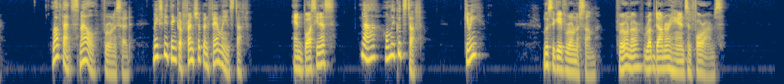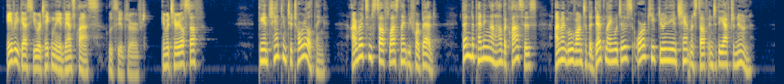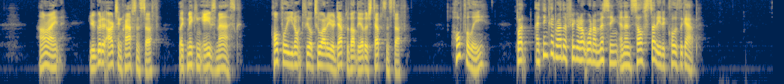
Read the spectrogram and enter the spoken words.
Love that smell, Verona said. Makes me think of friendship and family and stuff. And bossiness? Nah, only good stuff. Gimme? Lucy gave Verona some. Verona rubbed down her hands and forearms. Avery guessed you were taking the advanced class, Lucy observed. Immaterial stuff? The enchanting tutorial thing. I read some stuff last night before bed. Then, depending on how the class is, I might move on to the dead languages or keep doing the enchantment stuff into the afternoon. All right. You're good at arts and crafts and stuff, like making Abe's mask. Hopefully, you don't feel too out of your depth without the other steps and stuff. Hopefully. But I think I'd rather figure out what I'm missing and then self study to close the gap.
